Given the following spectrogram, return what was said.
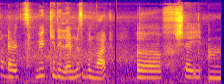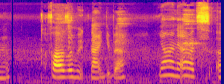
Tamam. Evet. Büyük kedilerimiz bunlar. Ee, şey fazla büyükler gibi. Yani evet e,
